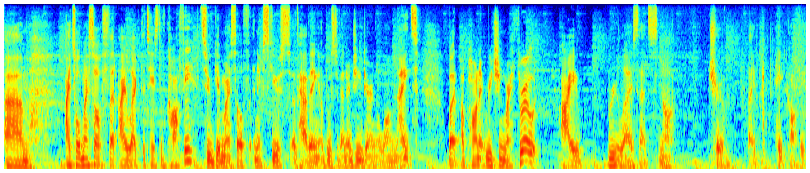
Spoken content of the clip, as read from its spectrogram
Um, I told myself that I like the taste of coffee to give myself an excuse of having a boost of energy during a long night, but upon it reaching my throat, I realized that's not true. I hate coffee.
